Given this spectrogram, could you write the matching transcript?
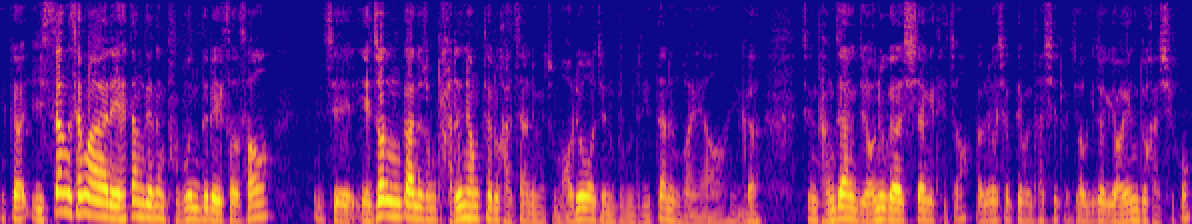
그러니까 일상생활에 해당되는 부분들에 있어서 이제 예전과는 좀 다른 형태로 가지 않으면 좀 어려워지는 부분들이 있다는 거예요. 그러니까 지금 당장 이제 연휴가 시작이 되죠. 연휴가 시작되면 사실 여기저기 여행도 가시고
